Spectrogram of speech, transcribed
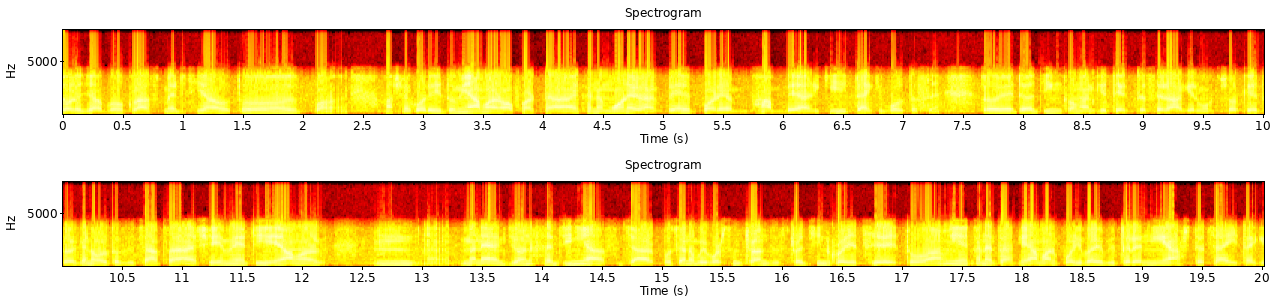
চলে যাব ক্লাসমেট জিয়াও। তো আশা করি তুমি আমার অফারটা এখানে মনে রাখবে, পরে ভাববে আর কি, তাই কি বলতেছে। তো এটা জিঙ্কং আর কি দেখতেছে রাগের মতো চোখে। তো এখানে বলতেছে চাচা, সেই মেয়েটি আমার মানে একজন জিনিয়াস যার পঁচানব্বই পার্সেন্ট ট্রানজিস্টার জিন রয়েছে। তো আমি এখানে তাকে আমার পরিবারের ভিতরে নিয়ে আসতে চাই, তাকে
